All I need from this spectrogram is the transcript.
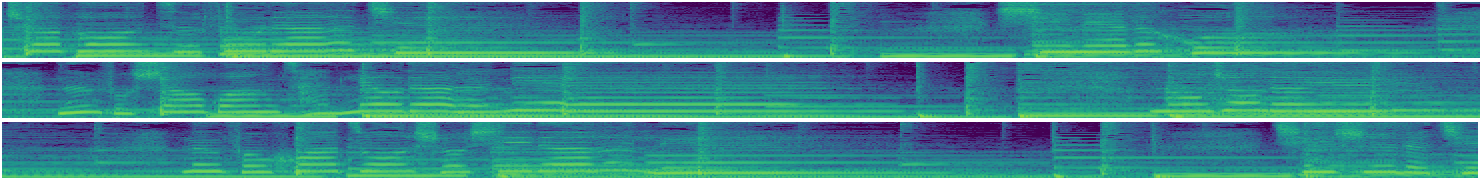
戳破自负的茧，熄灭的火能否烧光残留的念？梦中的雨能否化作熟悉的脸？前世的劫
